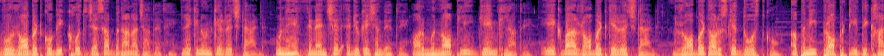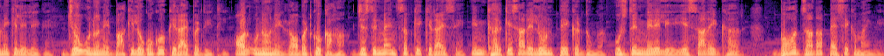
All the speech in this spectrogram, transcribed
वो रॉबर्ट को भी खुद जैसा बनाना चाहते थे, लेकिन उनके रिच डैड उन्हें फाइनेंशियल एजुकेशन देते और मोनोपली गेम खिलाते। एक बार रॉबर्ट के रिच डैड रॉबर्ट और उसके दोस्त को अपनी प्रॉपर्टी दिखाने के लिए ले गए, जो उन्होंने बाकी लोगों को किराए पर दी थी। और उन्होंने रॉबर्ट को कहा, जिस दिन मैं इन सबके किराए से, इन घर के सारे लोन पे कर दूँगा, उस दिन मेरे लिए ये सारे घर बहुत ज़्यादा पैसे कमाएँगे।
